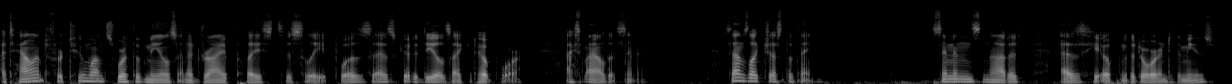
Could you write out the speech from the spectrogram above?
A talent for two months' worth of meals and a dry place to sleep was as good a deal as I could hope for. I smiled at Simmon. Sounds like just the thing. Simmons nodded as he opened the door into the mews.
